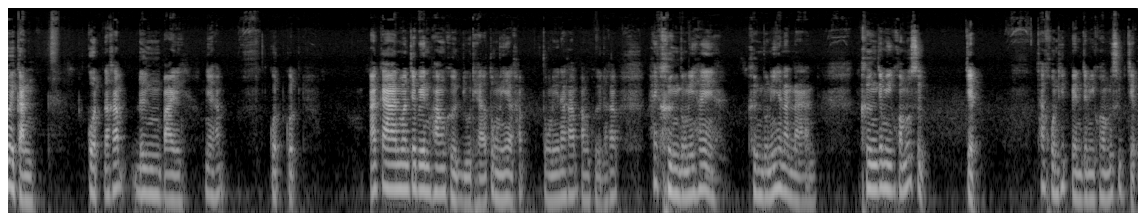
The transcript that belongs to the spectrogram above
ด้วยกัน กดนะครับ ดึงไปเนี่ยครับ กดกดอาการมันจะเป็นพังผืดอยู่แถวตรงนี้ครับ ตรงนี้นะครับ พังผืดนะครับ ให้คึงตรงนี้ให้คึงตรงนี้ให้นานๆคึงจะมีความรู้สึก เจ็บ ถ้าคนที่เป็นจะมีความรู้สึกเจ็บ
